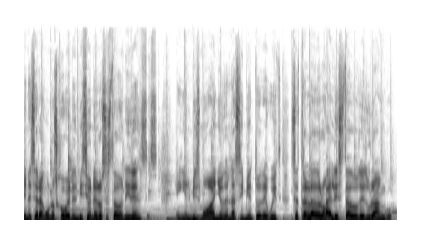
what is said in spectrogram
quienes eran unos jóvenes misioneros estadounidenses. En el mismo año del nacimiento de Witt se trasladaron al estado de Durango,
